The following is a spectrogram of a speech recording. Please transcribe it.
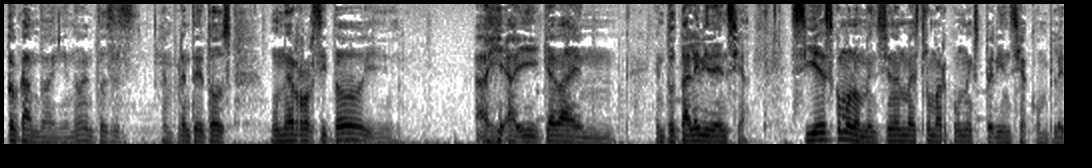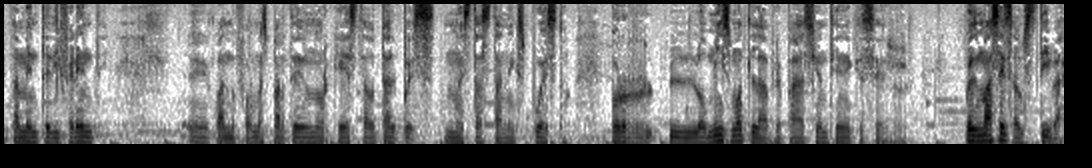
tocando ahí, ¿no? Entonces, enfrente de todos, un errorcito y ahí, queda en, en total evidencia. Sí es, como lo menciona el maestro Marco, una experiencia completamente diferente. Eh, cuando formas parte de una orquesta o tal, pues no estás tan expuesto. Por lo mismo, la preparación tiene que ser pues más exhaustiva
